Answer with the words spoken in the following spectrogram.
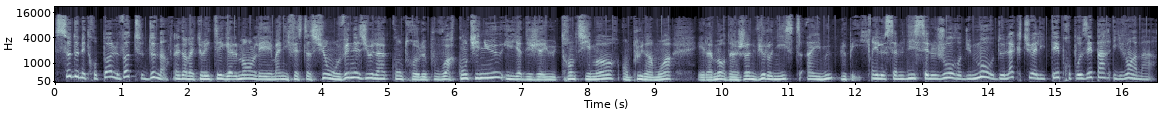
ceux de métropole votent demain. Et dans l'actualité également, les manifestations au Venezuela contre le pouvoir continuent. Il y a déjà eu 36 morts en plus d'un mois et la mort d'un jeune violoniste a ému le pays. Et le samedi, c'est le jour du mot de l'actualité proposé par Yvan Amar.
